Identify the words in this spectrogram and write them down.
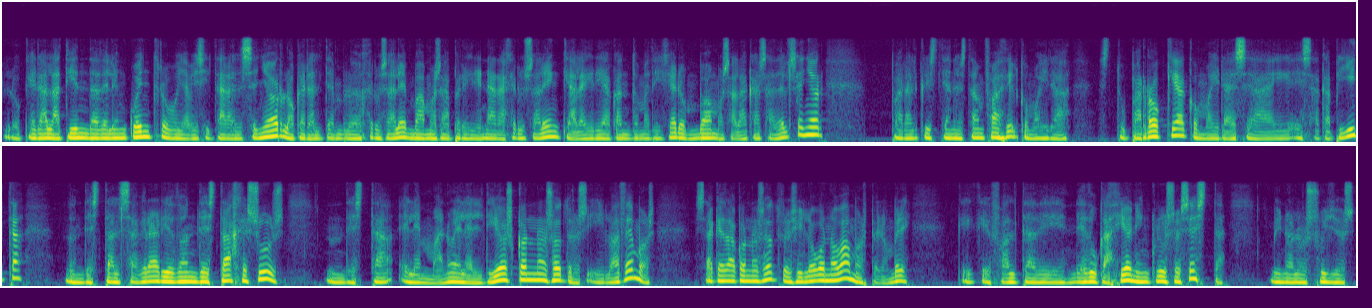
Lo que era la tienda del encuentro, voy a visitar al Señor, lo que era el templo de Jerusalén, vamos a peregrinar a Jerusalén, qué alegría cuando me dijeron vamos a la casa del Señor. Para el cristiano es tan fácil como ir a tu parroquia, como ir a esa, esa capillita, donde está el sagrario, donde está Jesús, donde está el Emmanuel, el Dios con nosotros, y lo hacemos. Se ha quedado con nosotros y luego no vamos, pero hombre, qué, falta de, de educación incluso es esta. Vino a los suyos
